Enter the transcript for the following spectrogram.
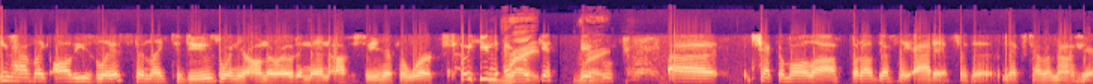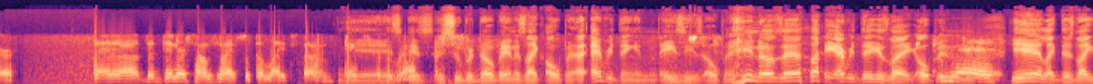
you have like all these lists and like to dos when you're on the road, and then obviously you're here for work, so you never Right, get to uh, check them all off. But I'll definitely add it for the next time I'm out here. That uh, the dinner sounds nice with the lights, though. Yeah, Thanks the it's, it's it's super dope, and it's like open. Uh, Everything in AZ is open. You know what I'm saying? Like everything is like open. Yeah. yeah. Like there's like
